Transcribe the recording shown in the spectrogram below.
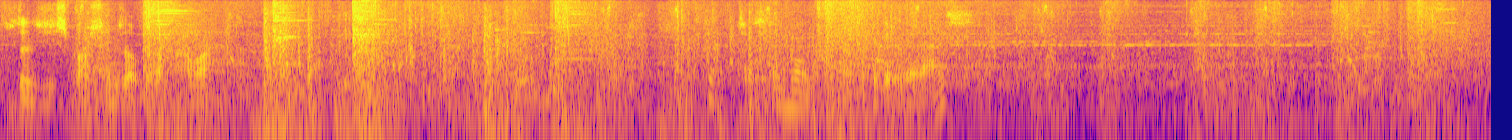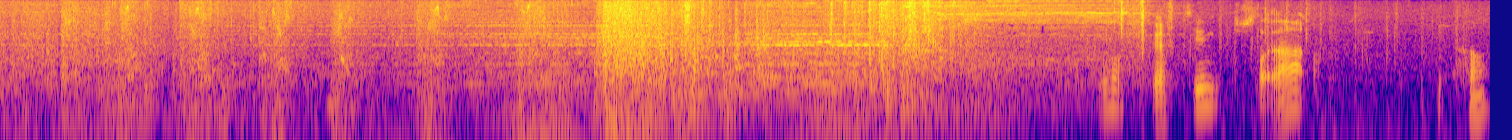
as soon as you smash things up with a hammer. Just in here. Figure where that is. 15, just like that. Cool.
